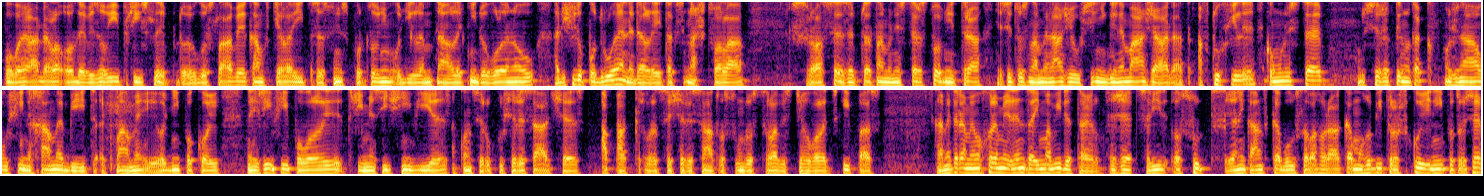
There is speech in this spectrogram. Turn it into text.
požádala o devizový příslip do Jugoslávie, kam chtěla jít se svým sportovním oddílem na letní dovolenou. A když to po druhé nedali, tak se naštvala chtěla se zeptat na ministerstvo vnitra, jestli to znamená, že už si nikdy nemá žádat. A v tu chvíli komunisté už si řekli, no tak možná už ji necháme být, ať máme i od ní pokoj. Nejdřív jí povolili tříměsíční výjezd na konci roku 66 a pak v roce 68 dostala vystěhovalecký pas. Tam je teda mimochodem jeden zajímavý detail, že celý osud Janikánska Bouslava Horáka mohl být trošku jiný, protože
